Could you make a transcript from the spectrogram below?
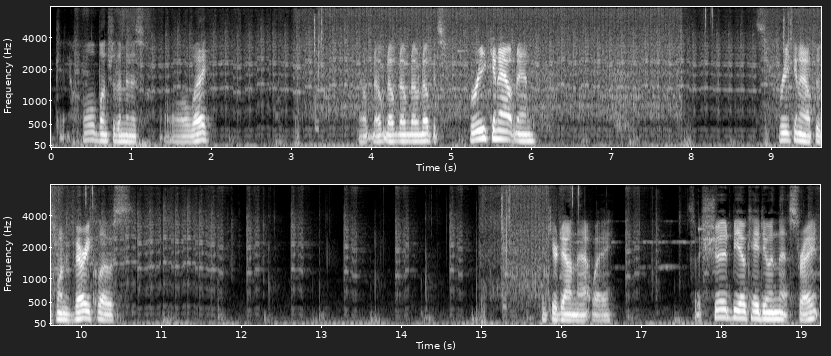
Okay, a whole bunch of them in this hallway. Nope, nope, nope, nope, nope, nope. It's freaking out, man. It's freaking out. There's one very close. I think you're down that way. So I should be okay doing this, right?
